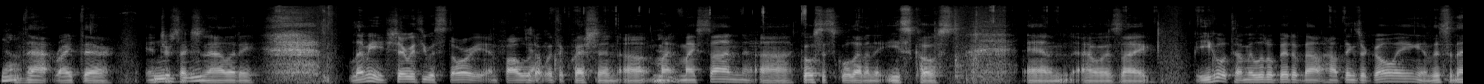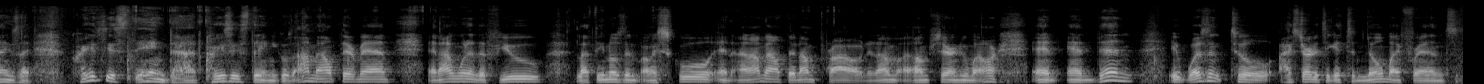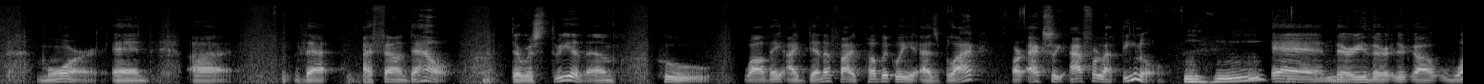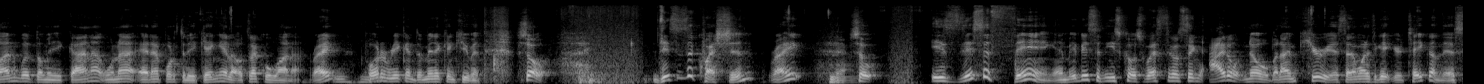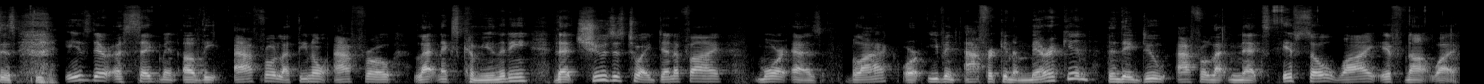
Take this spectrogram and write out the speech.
Yeah. That right there, intersectionality. Let me share with you a story and follow it up with a question. Uh, my my son uh, goes to school out on the East Coast, and I was like. Hijo, tell me a little bit about how things are going and this and that. He's like, craziest thing, dad, craziest thing. He goes, I'm out there, man, and I'm one of the few Latinos in my school, and, and I'm out there and I'm proud and I'm I'm sharing who I are. And and then it wasn't till I started to get to know my friends more and uh, that I found out there was three of them who, while they identify publicly as black, are actually Afro Latino. Mm-hmm. And they're either uh, one was Dominicana, una era puertorriqueña, la otra cubana, right? Mm-hmm. Puerto Rican, Dominican, Cuban. So this is a question, right? Yeah. So is this a thing? And maybe it's an East Coast, West Coast thing. I don't know, but I'm curious and I wanted to get your take on this. Is mm-hmm. is there a segment of the Afro Latino, Afro Latinx community that chooses to identify more as black or even African American than they do Afro Latinx? If so, why? If not, why?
